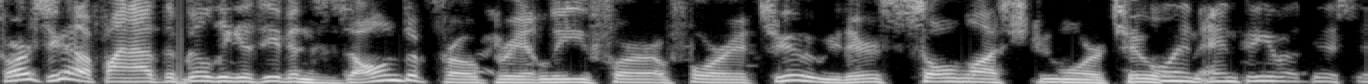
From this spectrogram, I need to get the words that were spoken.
First, you got to find out the building is even zoned appropriately for for it too. There's so much more to Well, it. and, and think about this it-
